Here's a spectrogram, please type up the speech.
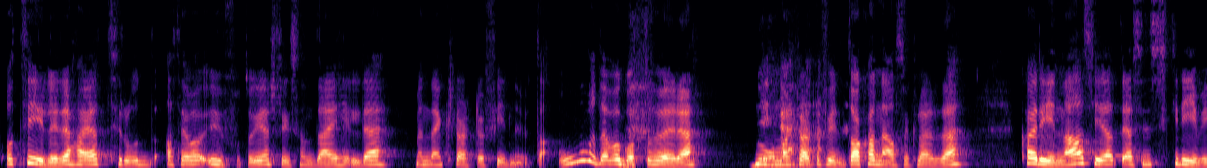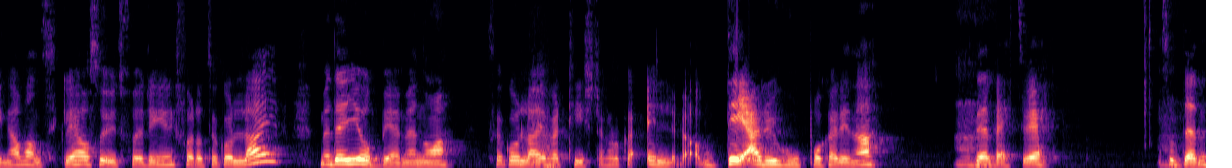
Og tidligere har jeg trodd at jeg var ufotogen, slik som deg, Hilde, men den klarte jeg å finne ut av. Oh, det var godt å høre. Noen har klart å finne ut. Da kan jeg også klare det. Karina sier at jeg syns skriving er vanskelig. Jeg har også utfordringer i forhold til å gå live, men det jobber jeg med nå. Skal gå live hver tirsdag klokka 11. Det er du god på, Karina. Det vet vi. Så den,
